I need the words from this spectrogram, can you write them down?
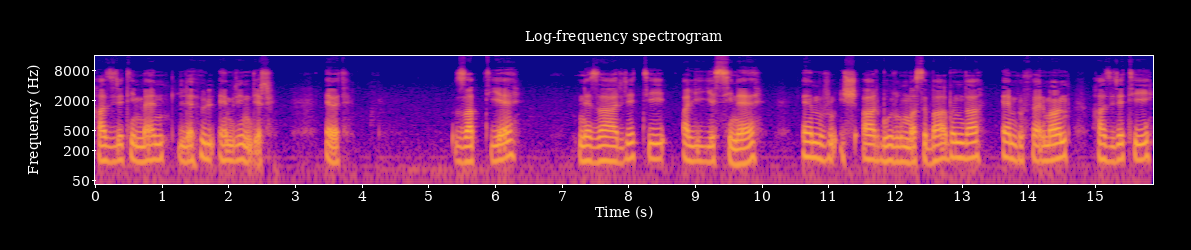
Hazreti men lehül emrindir. Evet. Zaptiye nezareti aliyesine emru işar buyurulması babında emru ferman Hazreti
